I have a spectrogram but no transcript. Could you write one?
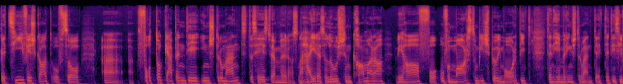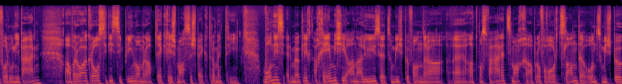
spezifisch gerade auf so äh, fotogebende Instrumente. Das heißt, wenn wir also eine High-Resolution-Kamera haben, von, auf dem Mars zum Beispiel, im Orbit, dann haben wir Instrumente dort, die sind von Uni Bern. Aber auch eine grosse Disziplin, die wir abdecken, ist Massenspektrometrie, wo es ermöglicht, eine chemische Analyse zum Beispiel von einer äh, Atmosphäre zu machen, aber auch von Ort zu landen und zum Beispiel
